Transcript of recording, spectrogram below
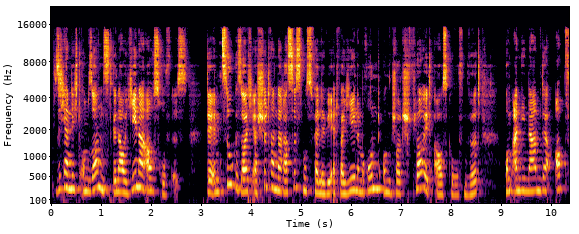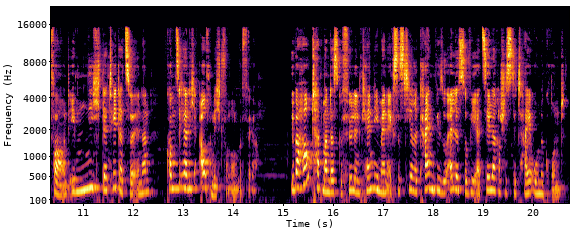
sicher nicht umsonst genau jener Ausruf ist, der im Zuge solch erschütternder Rassismusfälle wie etwa jenem rund um George Floyd ausgerufen wird, um an die Namen der Opfer und eben nicht der Täter zu erinnern, kommt sicherlich auch nicht von ungefähr. Überhaupt hat man das Gefühl, in Candyman existiere kein visuelles sowie erzählerisches Detail ohne Grund.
